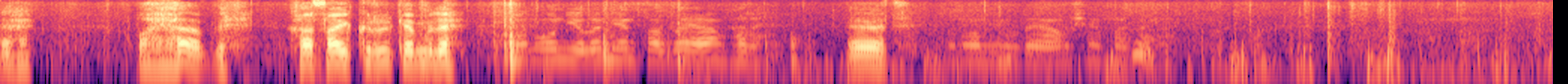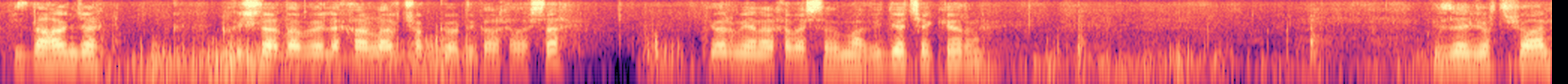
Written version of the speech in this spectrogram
Bayağı bir kasayı kırırken bile Son 10 yılın en fazla yağan karı. evet Son 10 yılda yağmış en fazla biz daha önce kışlarda böyle karları çok gördük arkadaşlar. Görmeyen arkadaşlarıma video çekiyorum. Güzel yurt şu an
